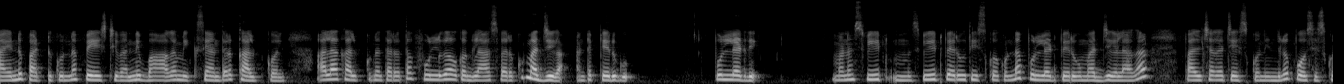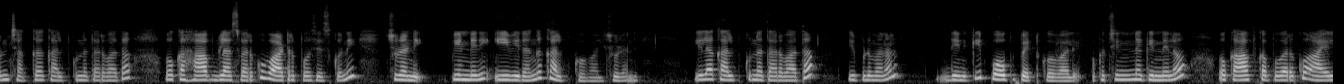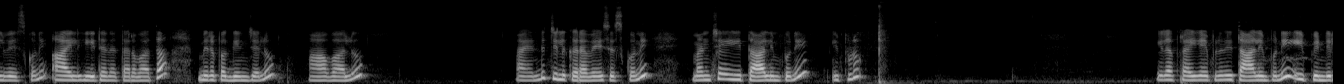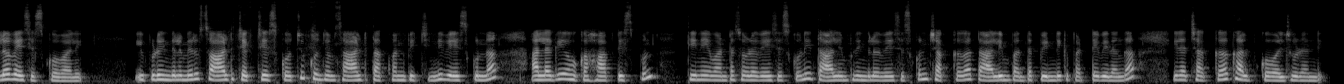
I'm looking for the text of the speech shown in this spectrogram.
అండ్ పట్టుకున్న పేస్ట్ ఇవన్నీ బాగా మిక్స్ అయ్యేంతవరకు కలుపుకోవాలి. అలా కలుపుకున్న తర్వాత ఫుల్గా ఒక గ్లాస్ వరకు మజ్జిగ అంటే పెరుగు పుల్లడిది. మనం స్వీట్ స్వీట్ పెరుగు తీసుకోకుండా పుల్లడి పెరుగు మజ్జిగలాగా పల్చగా చేసుకొని ఇందులో పోసేసుకొని చక్కగా కలుపుకున్న తర్వాత ఒక హాఫ్ గ్లాస్ వరకు వాటర్ పోసేసుకొని చూడండి పిండిని ఈ విధంగా కలుపుకోవాలి. చూడండి ఇలా కలుపుకున్న తర్వాత ఇప్పుడు మనం దీనికి పోపు పెట్టుకోవాలి. ఒక చిన్న గిన్నెలో ఒక హాఫ్ కప్ వరకు ఆయిల్ వేసుకొని ఆయిల్ హీట్ అయిన తర్వాత మిరప గింజలు ఆవాలు అండ్ జీలకర్ర వేసేసుకొని మంచిగా ఈ తాలింపుని ఇప్పుడు ఇలా ఫ్రై అయిపోయినది తాలింపుని ఈ పిండిలో వేసేసుకోవాలి. ఇప్పుడు ఇందులో మీరు సాల్ట్ చెక్ చేసుకోవచ్చు. కొంచెం సాల్ట్ తక్కువ అనిపించింది వేసుకున్న. అలాగే ఒక హాఫ్ టీ స్పూన్ తినే వంట సోడా వేసేసుకొని తాలింపుని ఇందులో వేసేసుకొని చక్కగా తాలింపు అంతా పిండికి పట్టే విధంగా ఇలా చక్కగా కలుపుకోవాలి చూడండి.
